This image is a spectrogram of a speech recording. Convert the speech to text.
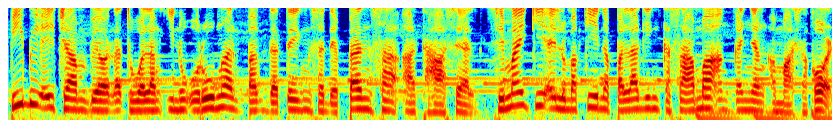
PBA champion at walang inuurungan pagdating sa depensa at hustle. Si Mikey ay lumaki na palaging kasama ang kanyang ama sa court.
